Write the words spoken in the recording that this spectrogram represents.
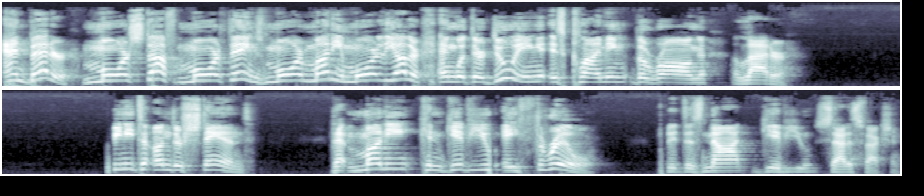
and better. More stuff, more things, more money, more of the other. And what they're doing is climbing the wrong ladder. We need to understand that money can give you a thrill, but it does not give you satisfaction.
